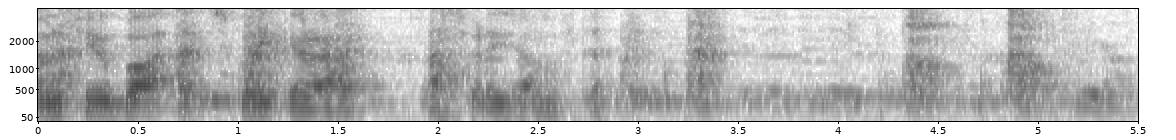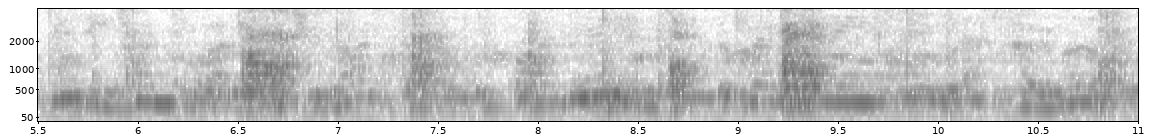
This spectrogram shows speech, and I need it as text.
Don't you bite that squeaker out. That's what he's after. 21st century 5 million dogs are regularly being left home alone.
